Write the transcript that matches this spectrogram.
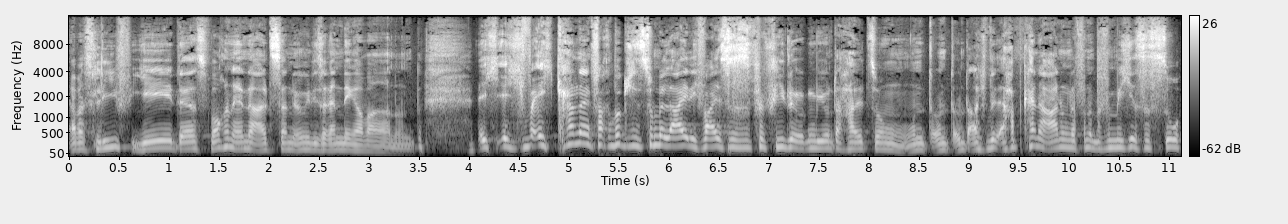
Aber es lief jedes Wochenende, als dann irgendwie diese Renndinger waren. Und ich, ich, ich kann einfach wirklich, es tut mir leid, ich weiß, es ist für viele irgendwie Unterhaltung und, und, und auch ich will, habe keine Ahnung davon, aber für mich ist es so,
